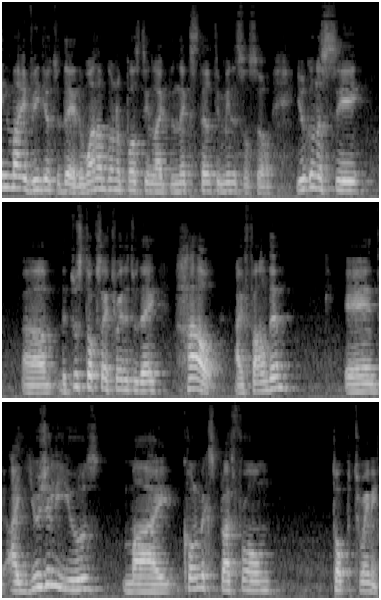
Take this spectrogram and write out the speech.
in my video today, the one I'm going to post in like the next 30 minutes or so, you're going to see um, the two stocks I traded today, how I found them. And I usually use my Colmex platform top 20.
